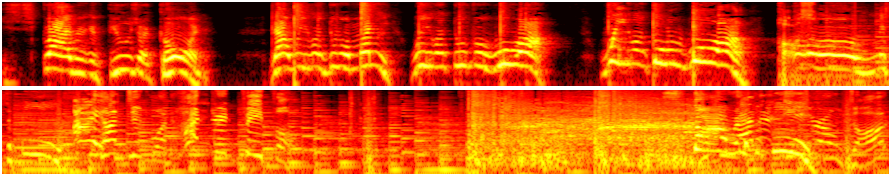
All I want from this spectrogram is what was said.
subscribers and views are gone. Now, what you gonna do with money? What you gonna do for war? What you gonna do with war? Pause. Oh, Mr. Beast. I hunted 100 people. Stop, Would you rather Mr. eat your own dog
